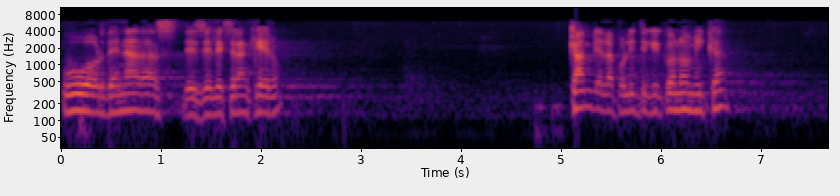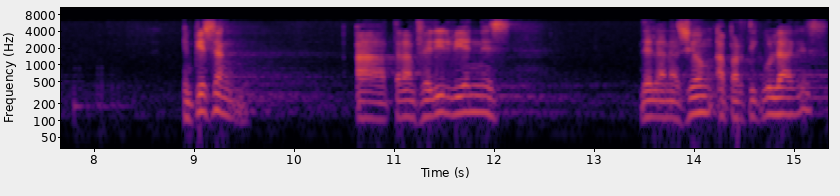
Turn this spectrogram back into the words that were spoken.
u ordenadas desde el extranjero, cambia la política económica, empiezan a transferir bienes de la nación a particulares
